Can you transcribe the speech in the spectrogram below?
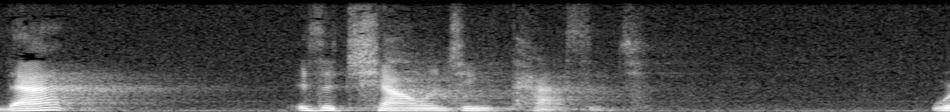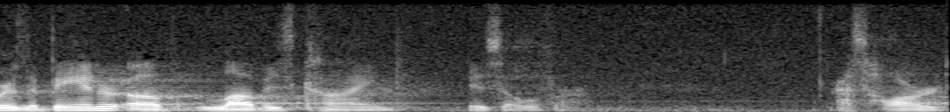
That is a challenging passage where the banner of love is kind is over. That's hard.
